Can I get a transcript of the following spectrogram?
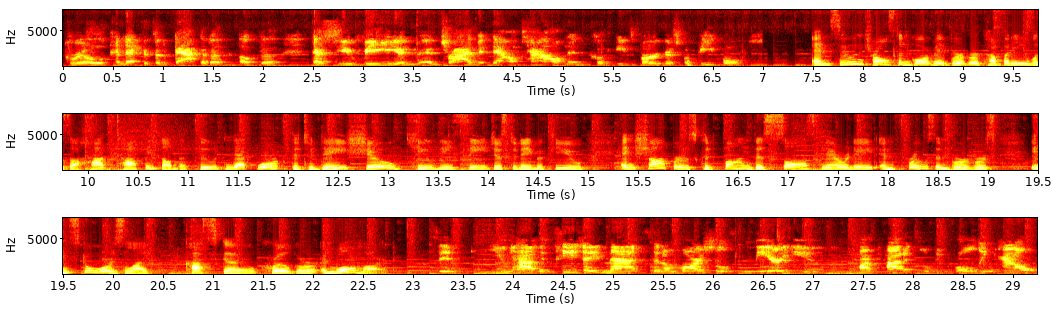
grill connected to the back of the of the SUV and, and drive it downtown and cook these burgers for people. And soon, Charleston Gourmet Burger Company was a hot topic on the Food Network, The Today Show, QVC, just to name a few. And shoppers could find the sauce, marinade, and frozen burgers in stores like Costco, Kroger, and Walmart. You have a TJ Maxx and a Marshalls near you, our products will be rolling out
